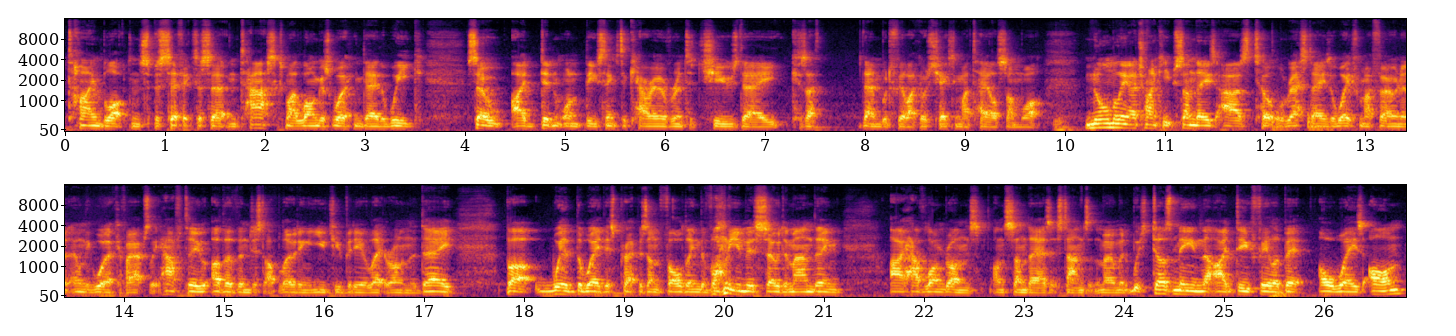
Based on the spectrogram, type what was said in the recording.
time blocked and specific to certain tasks, my longest working day of the week. So I didn't want these things to carry over into Tuesday because I then would feel like I was chasing my tail somewhat. Normally, I try and keep Sundays as total rest days away from my phone and only work if I absolutely have to, other than just uploading a YouTube video later on in the day. But with the way this prep is unfolding, the volume is so demanding. I have long runs on Sunday as it stands at the moment, which does mean that I do feel a bit always on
